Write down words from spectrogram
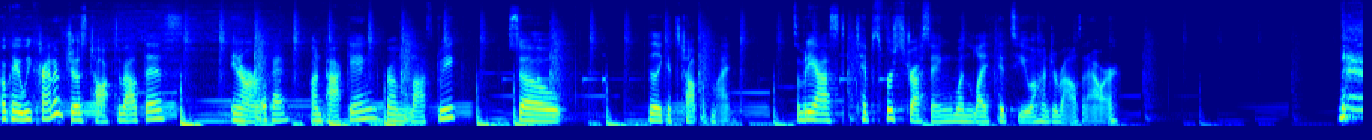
Okay, we kind of just talked about this in our Okay. unpacking from last week. So I feel like it's top of mind. Somebody asked tips for stressing when life hits you 100 miles an hour.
